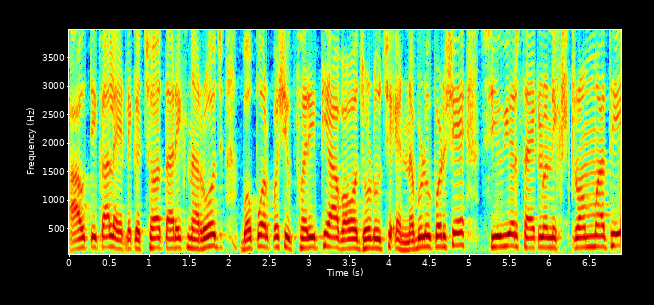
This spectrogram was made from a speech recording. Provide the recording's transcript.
આવતીકાલે એટલે કે છ તારીખના રોજ બપોર પછી ફરીથી આ વાવાઝોડું છે એ નબળું પડશે. સિવિયર સાયક્લોનિક સ્ટ્રોમમાંથી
